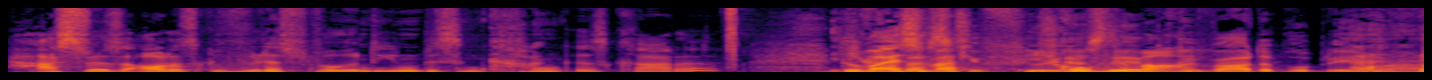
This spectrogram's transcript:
hast du jetzt auch das Gefühl, dass Florentin ein bisschen krank ist gerade? Du Ich weißt das was? Gefühl, ich dass rufe mal an. private Probleme hat.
